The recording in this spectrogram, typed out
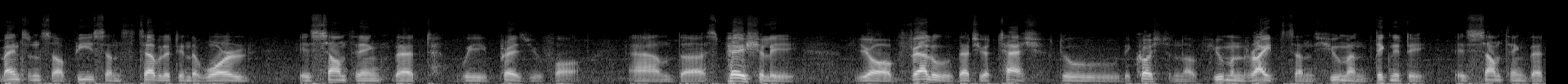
maintenance of peace and stability in the world is something that we praise you for. And especially your value that you attach to the question of human rights and human dignity is something that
